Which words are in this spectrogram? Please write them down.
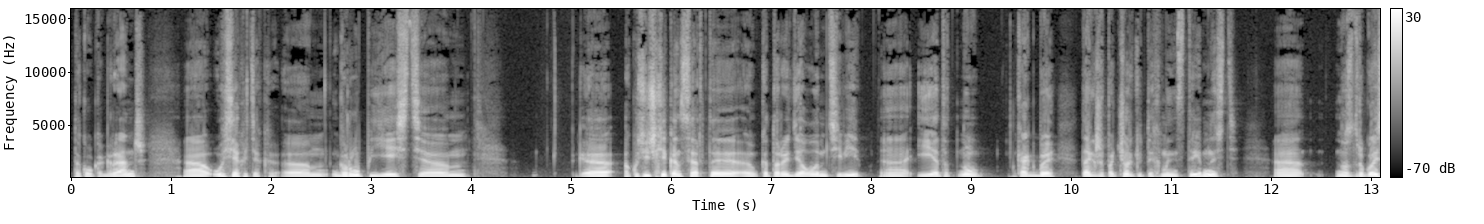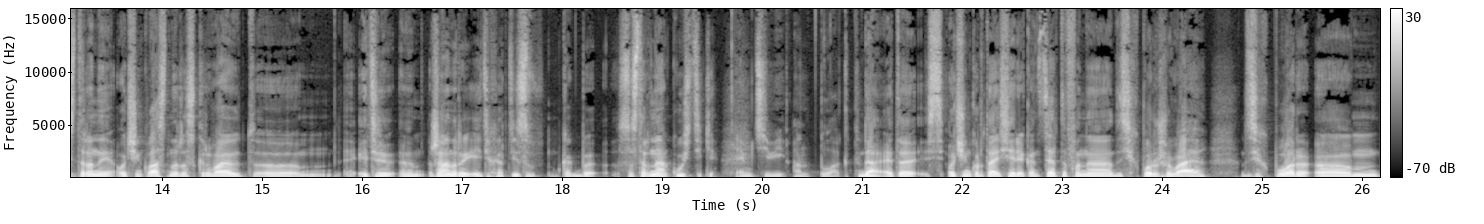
такого как гранж, э, у всех этих эм, групп есть э, акустические концерты, э, которые делал MTV, э, и этот, ну, как бы также подчеркивает их мейнстримность, но с другой стороны очень классно раскрывают э, эти э, жанры, этих артистов как бы со стороны акустики. MTV Unplugged. Да, это очень крутая серия концертов, она до сих пор живая, до сих пор эм,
